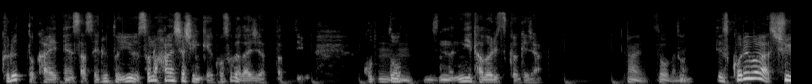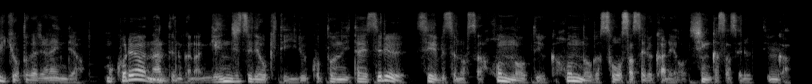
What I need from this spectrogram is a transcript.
くるっと回転させるという、その反射神経こそが大事だったっていうことうんにたどり着くわけじゃん。はい、そうだね。で、これは宗教とかじゃないんだよ。もうこれはなんていうのかな、現実で起きていることに対する生物のさ、本能というか、本能がそうさせる彼を進化させるっていうか、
